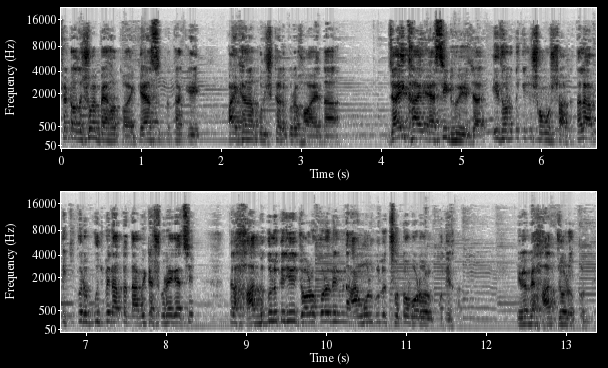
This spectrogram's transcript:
সেটা অনেক সময় ব্যাহত হয়। গ্যাস হতে থাকে, পায়খানা পরিষ্কার করে হয় না। যাই খায় অ্যাসিড হয়ে যায়, এই ধরনের কিছু সমস্যা আছে। তাহলে আপনি কি করে বুঝবেন আপনার দাবিটা সরে গেছে? তাহলে হাতগুলোকে যদি জড়ো করে দেখবেন আঙুলগুলো ছোট, বড় মনে হয়। এভাবে হাত জড়ো করলে।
